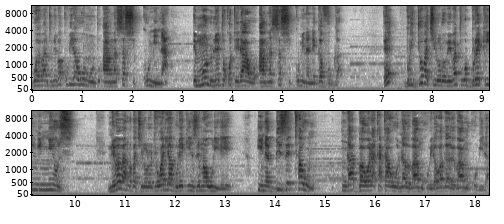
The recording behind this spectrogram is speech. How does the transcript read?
gwe abantu ne bakubirawo omuntu amasasi kumina emundu netokoteraawo amasasi kumina ne gavuga. Bulijjo bakirolo be batuwa breaking news ne babanga bakirolo tewali abreakinze mawulire in a busy town nga bawalakataawo nawe bamukubira wagala we bamukubira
